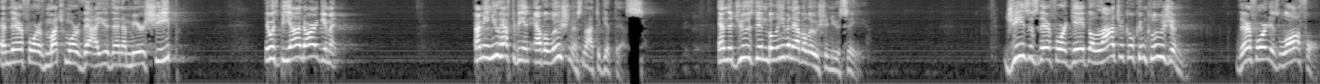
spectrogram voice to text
and therefore of much more value than a mere sheep. It was beyond argument. I mean, you have to be an evolutionist not to get this. And the Jews didn't believe in evolution, you see. Jesus, therefore, gave the logical conclusion therefore, it is lawful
